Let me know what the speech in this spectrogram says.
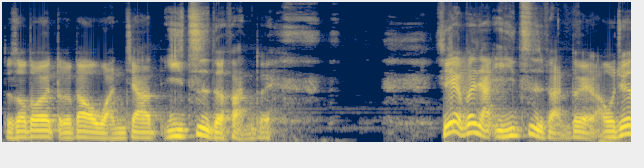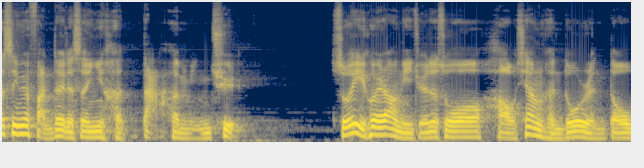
的时候，都会得到玩家一致的反对。其实也不是讲一致反对啦，我觉得是因为反对的声音很大、很明确，所以会让你觉得说，好像很多人都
